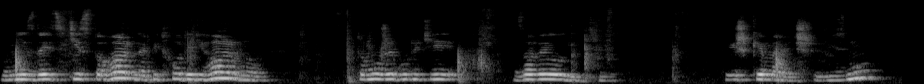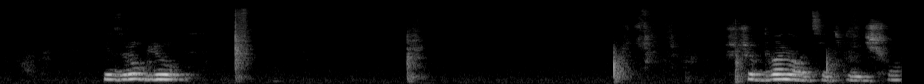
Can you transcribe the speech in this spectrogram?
Бо мені здається, тісто гарне, підходить гарно, то може будуть і завеликі. Трішки менше візьму і зроблю. Щоб 12 вийшло.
